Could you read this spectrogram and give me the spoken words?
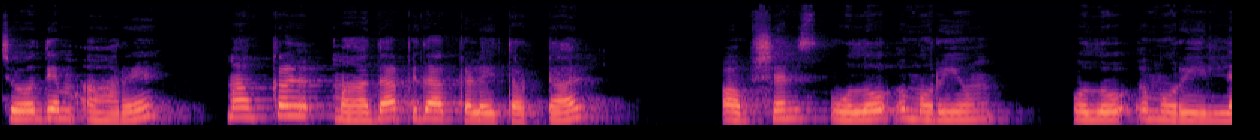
ചോദ്യം ആറ്. മക്കൾ മാതാപിതാക്കളെ തൊട്ടാൽ ഓപ്ഷൻസ് ഉളു മുറിയും ഉളു മുറിയില്ല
